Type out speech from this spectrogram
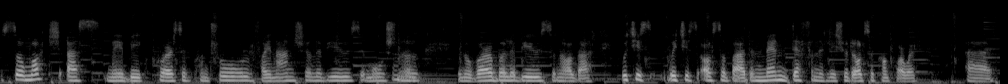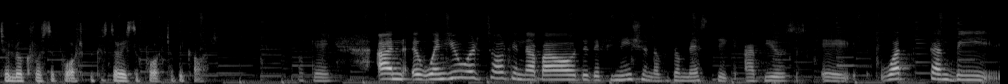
so much as maybe coercive control, financial abuse, emotional. Mm-hmm you know, verbal abuse and all that, which is which is also bad. And men definitely should also come forward uh, to look for support because there is support to be got. Okay. And uh, when you were talking about the definition of domestic abuse, uh, what can be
